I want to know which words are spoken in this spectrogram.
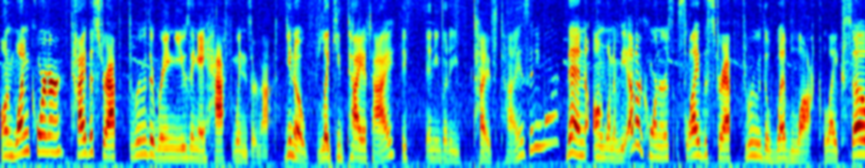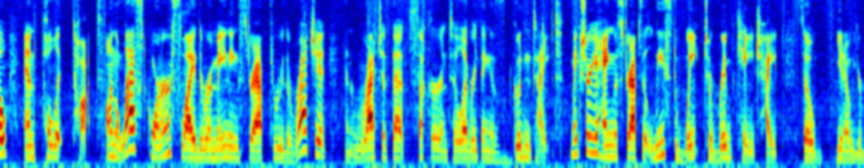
On one corner, tie the strap through the ring using a half Windsor knot. You know, like you'd tie a tie. If anybody ties ties anymore. Then on one of the other corners, slide the strap through the web lock like so and pull it taut. On the last corner, slide the remaining strap through the ratchet and ratchet that sucker until everything is good and tight. Make sure you hang the straps at least weight to rib cage height so you know your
